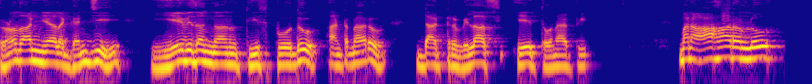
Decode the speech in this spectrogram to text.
తృణధాన్యాల గంజి ఏ విధంగానూ తీసిపోదు అంటున్నారు డాక్టర్ విలాస్ ఏ తోనాపి. మన ఆహారంలో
